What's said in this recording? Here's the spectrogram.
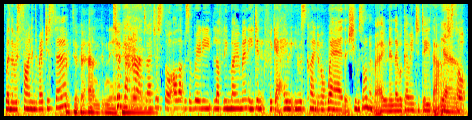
when they were signing the register. He took her hand, didn't he? Took her hand, and I just thought, oh, that was a really lovely moment. He didn't forget how he was kind of aware that she was on her own, and they were going to do that. And I just thought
